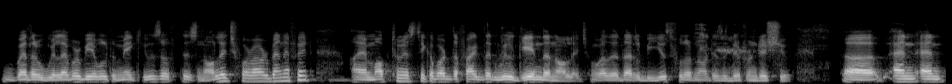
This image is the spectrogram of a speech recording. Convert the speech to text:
whether we'll ever be able to make use of this knowledge for our benefit. I am optimistic about the fact that we'll gain the knowledge. Whether that'll be useful or not is a different issue. Uh, and and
